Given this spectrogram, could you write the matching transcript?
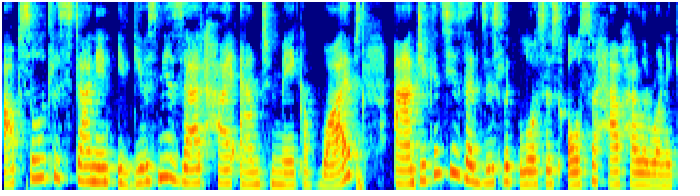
absolutely stunning. It gives me that high-end makeup vibes and you can see that these lip glosses also have hyaluronic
